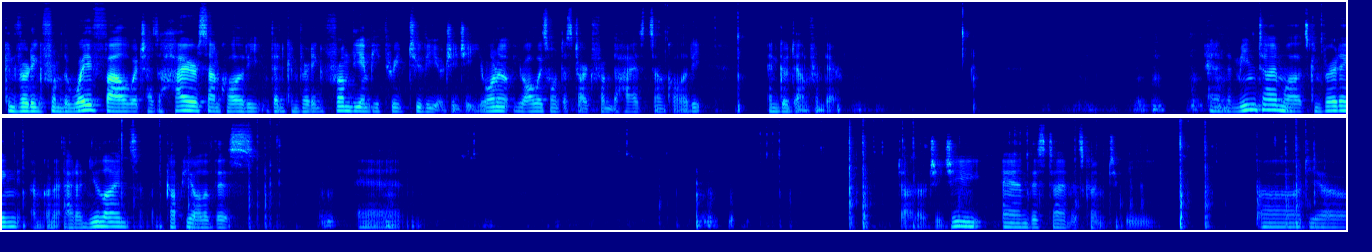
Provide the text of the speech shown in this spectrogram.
converting from the WAV file, which has a higher sound quality, than converting from the MP3 to the OGG. You want to, you always want to start from the highest sound quality and go down from there. And in the meantime, while it's converting, I'm going to add a new line. So I'm going to copy all of this and .ogg, and this time it's going to be audio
